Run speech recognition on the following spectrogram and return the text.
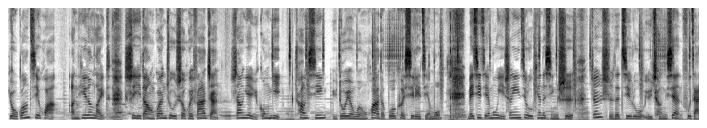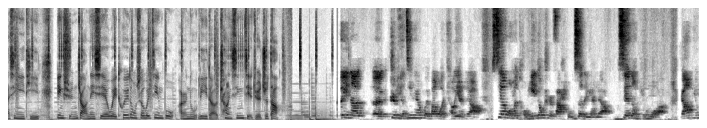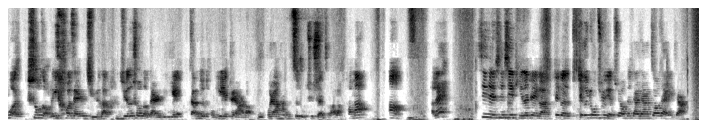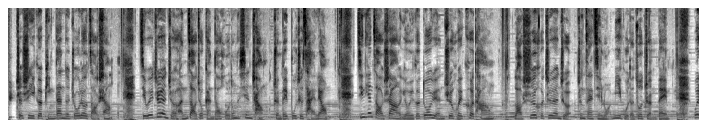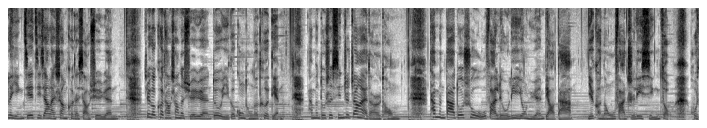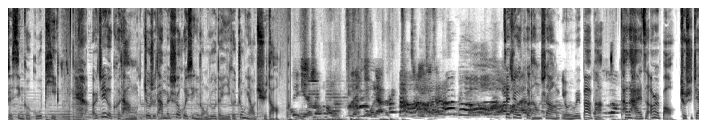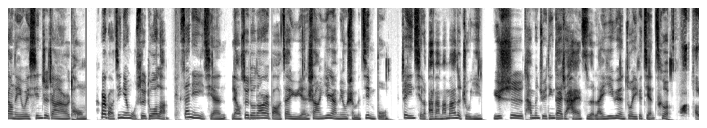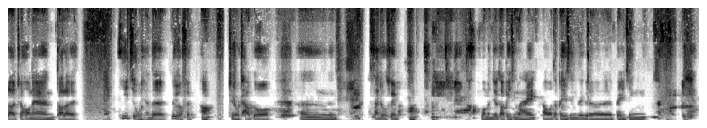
有光计划 （Unhidden Light） 是一档关注社会发展、商业与公益、创新与多元文化的播客系列节目。每期节目以声音纪录片的形式，真实的记录与呈现复杂性议题，并寻找那些为推动社会进步而努力的创新解决之道。所以呢，呃，志平今天会帮我调颜料。先我们统一都是发红色的颜料，先弄苹果，然后苹果收走了以后再是橘子，橘子收走再是梨，咱们就统一这样了，不不让他们自主去选择了，好吗？嗯，好嘞。谢谢信息提的这个这个这个用具，也需要跟大家交代一下。这是一个平淡的周六早上，几位志愿者很早就赶到活动的现场，准备布置材料。今天早上有一个多元智慧课堂，老师和志愿者正在紧锣密鼓地做准备，为了迎接即将来上课的小学员。这个课堂上的学员都有一个共同的特点，他们都是心智障碍的儿童，他们大多数无法流利用语言表达。也可能无法直立行走，或者性格孤僻，而这个课堂就是他们社会性融入的一个重要渠道。在这个课堂上，有一位爸爸，他的孩子二宝就是这样的一位心智障碍儿童。二宝今年五岁多了，三年以前，两岁多的二宝在语言上依然没有什么进步，这引起了爸爸妈妈的注意。于是他们决定带着孩子来医院做一个检测。到了之后呢，到了一九年的六月份啊，这时候差不多嗯三周岁嘛啊，我们就到北京来，然后在北京这个北京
